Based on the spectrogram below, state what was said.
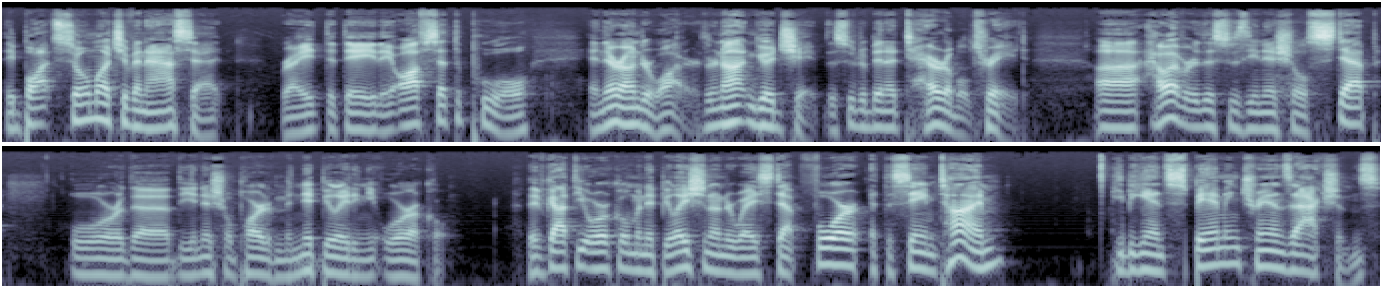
They bought so much of an asset, right, that they they offset the pool and they're underwater. They're not in good shape. This would have been a terrible trade. Uh, however, this was the initial step or the the initial part of manipulating the oracle. They've got the oracle manipulation underway. Step four. At the same time, he began spamming transactions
